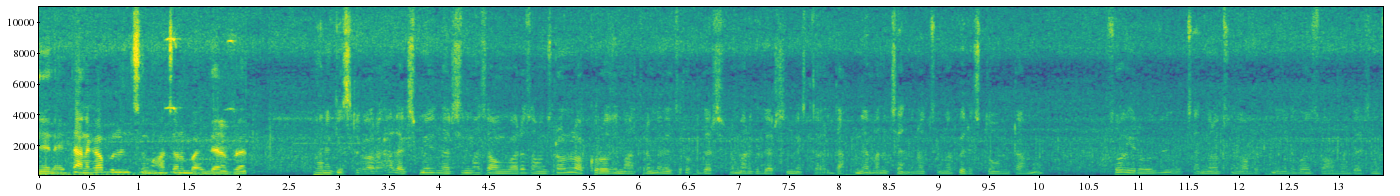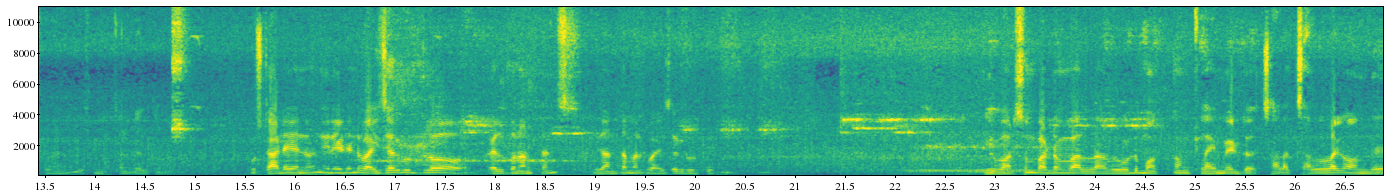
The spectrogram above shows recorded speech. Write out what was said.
నేనైతే అనకాపల్లి నుంచి సింహాచలం బయలుదేరాను ఫ్రెండ్ మనకి శ్రీ వరహలక్ష్మి నరసింహ స్వామివారి సంవత్సరంలో ఒక్కరోజు మాత్రమే నిజరూప దర్శనం మనకి దర్శనం ఇస్తారు దాన్నే మనం చందనోత్సవంగా పిలుస్తూ ఉంటాము. సో ఈరోజు చందనోత్సవం కాబట్టి నేను కూడా స్వామివారిని దర్శించుకోవడానికి సింహాచలం వెళ్తున్నాను. ఇప్పుడు స్టార్ట్ అయ్యాను. నేను ఏంటంటే వైజాగ్ రూట్లో వెళ్తున్నాను ఫ్రెండ్స్ ఇదంతా మనకి వైజాగ్ రూట్ ఈ వర్షం పడడం వల్ల రోడ్డు మొత్తం క్లైమేట్ చాలా చల్లగా ఉంది.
